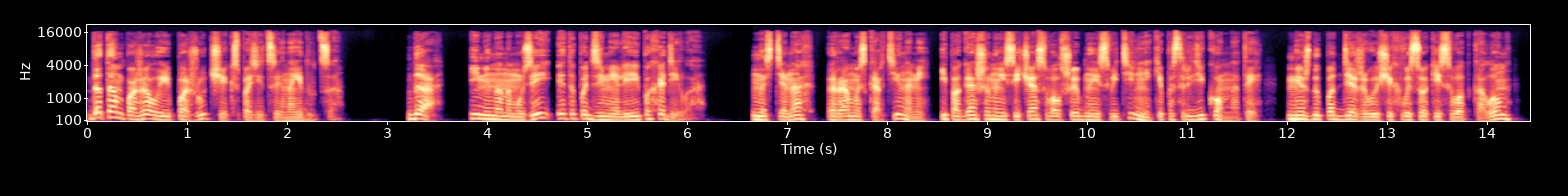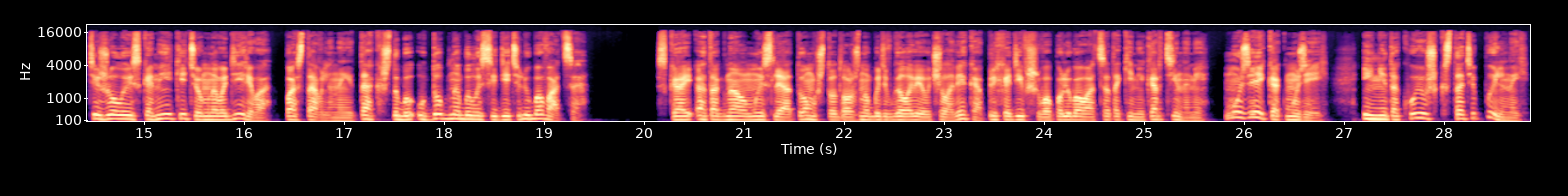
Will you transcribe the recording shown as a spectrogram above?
Да там, пожалуй, и пожутче экспозиции найдутся. Да, именно на музей это подземелье и походило. На стенах рамы с картинами и погашенные сейчас волшебные светильники посреди комнаты — между поддерживающих высокий свод колонн тяжелые скамейки темного дерева, поставленные так, чтобы удобно было сидеть и любоваться. Скай отогнал мысли о том, что должно быть в голове у человека, приходившего полюбоваться такими картинами. Музей как музей. И не такой уж, кстати, пыльный.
